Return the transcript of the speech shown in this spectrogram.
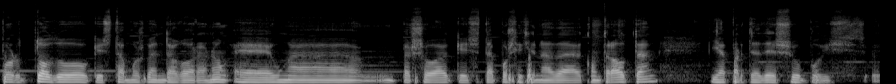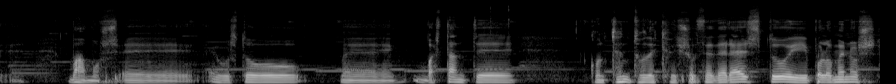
por todo o que estamos vendo agora, non? É unha persoa que está posicionada contra a OTAN e aparte deso, pois eh, vamos, eh, eu estou eh, bastante contento de que sucedera isto e polo menos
